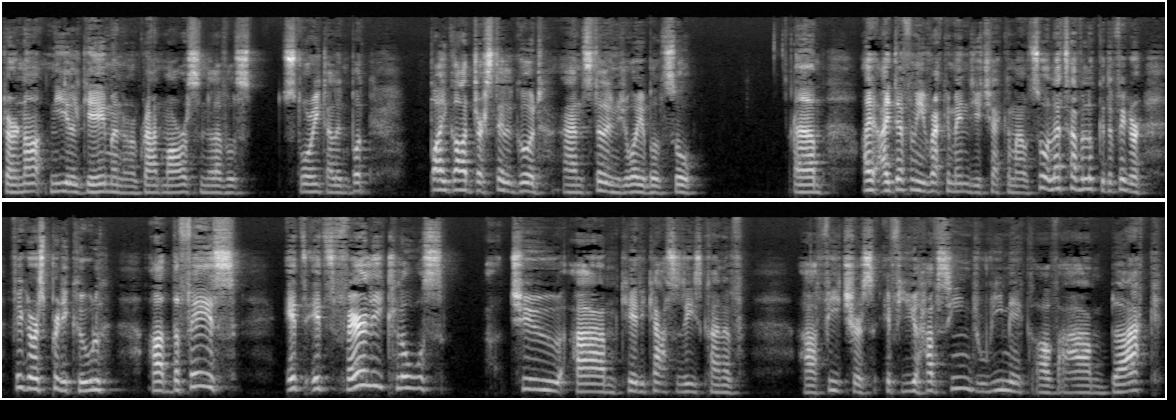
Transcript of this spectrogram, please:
they're not Neil Gaiman or Grant Morrison level storytelling, but by God, they're still good and still enjoyable. So, um, I, I definitely recommend you check them out. So let's have a look at the figure. Figure is pretty cool. Uh, the face, it's it's fairly close to um, Katie Cassidy's kind of uh, features. If you have seen the remake of um, Black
